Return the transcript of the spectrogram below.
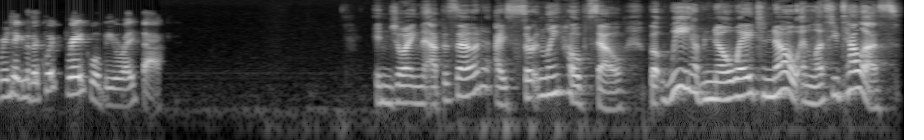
We're going to take another quick break. We'll be right back. Enjoying the episode? I certainly hope so, but we have no way to know unless you tell us.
